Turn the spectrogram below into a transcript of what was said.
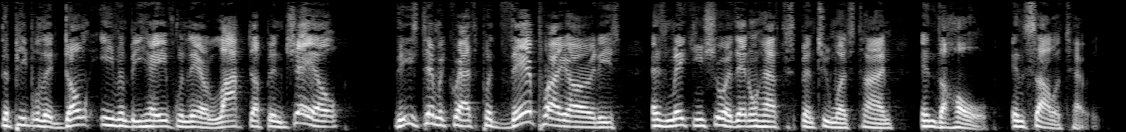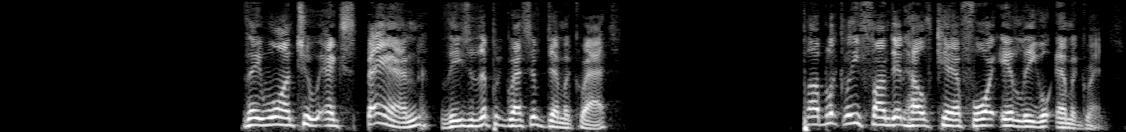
the people that don't even behave when they are locked up in jail, these Democrats put their priorities as making sure they don't have to spend too much time in the hole, in solitary. They want to expand, these are the progressive Democrats, publicly funded health care for illegal immigrants.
